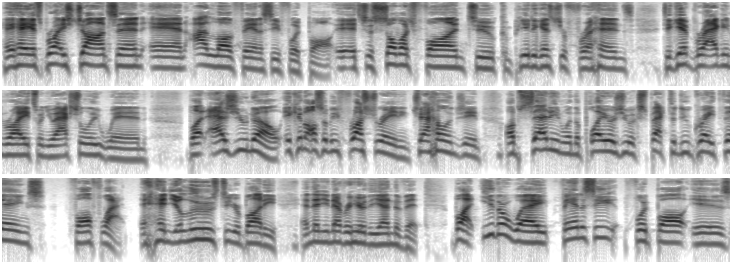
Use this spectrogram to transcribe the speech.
Hey, hey, it's Bryce Johnson, and I love fantasy football. It's just so much fun to compete against your friends, to get bragging rights when you actually win. But as you know, it can also be frustrating, challenging, upsetting when the players you expect to do great things fall flat and you lose to your buddy, and then you never hear the end of it. But either way, fantasy football is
